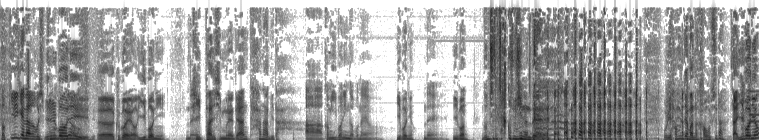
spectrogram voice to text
더 길게 나가고 싶은 1번이 어, 그거예요. 2번이 네. 비판 신문에 대한 탄압이다. 아 그럼 2번인가 보네요. 2번이요? 네. 2번. 눈치를 자꾸 주시는데 우리 한 문제만 더 가봅시다. 자, 2번이요?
